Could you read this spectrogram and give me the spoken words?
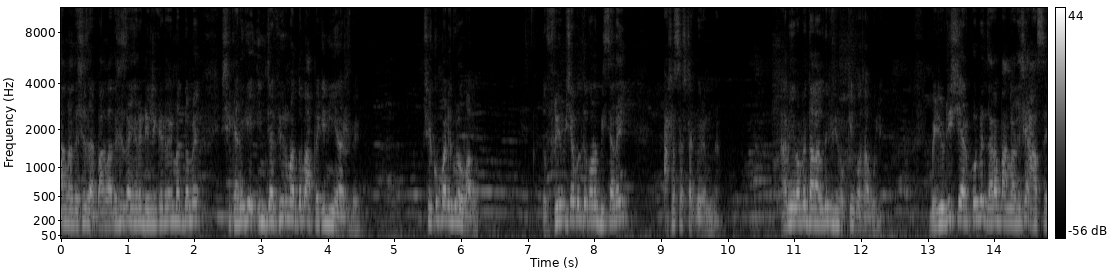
বাংলাদেশে যায় বাংলাদেশে যায় এরা ডেলিগেটের মাধ্যমে, সেখানে গিয়ে ইন্টারভিউর মাধ্যমে আপনাকে নিয়ে আসবে। সেই কোম্পানিগুলো ভালো। তো ফ্রি ভিসা বলতে কোনো ভিসা নেই, আসার চেষ্টা করেন না। আমি এভাবে দালালদের বিপক্ষে কথা বলি। ভিডিওটি শেয়ার করবেন, যারা বাংলাদেশে আছে,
